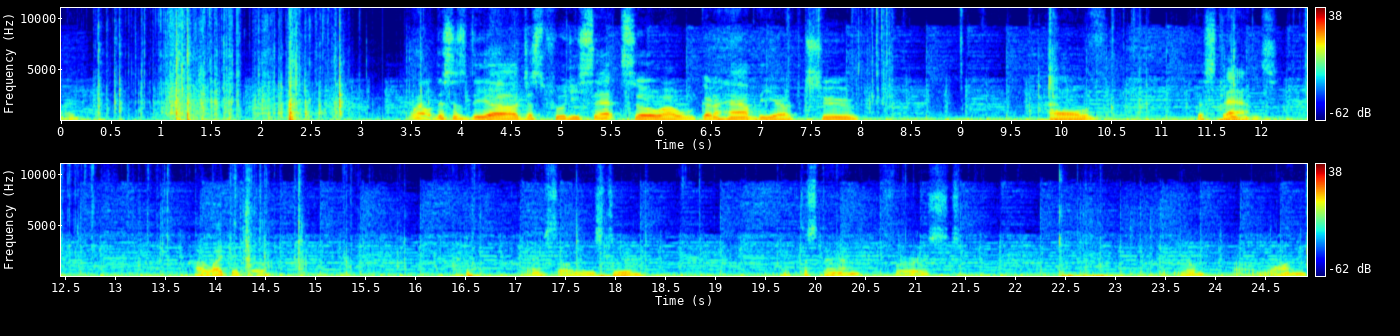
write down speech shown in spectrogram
Right. Well, this is the uh, just foodie set, so uh, we're gonna have the uh, two of the stands. I like it though. Okay, so need to hit the stand first. Go. Uh, one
